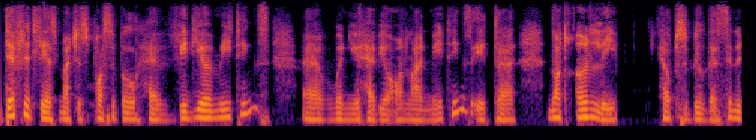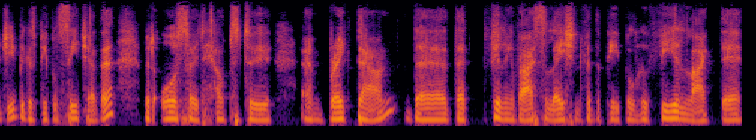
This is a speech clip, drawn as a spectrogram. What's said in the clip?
definitely, as much as possible, have video meetings uh, when you have your online meetings. It uh, not only helps to build that synergy because people see each other, but also it helps to um, break down the that feeling of isolation for the people who feel like they're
